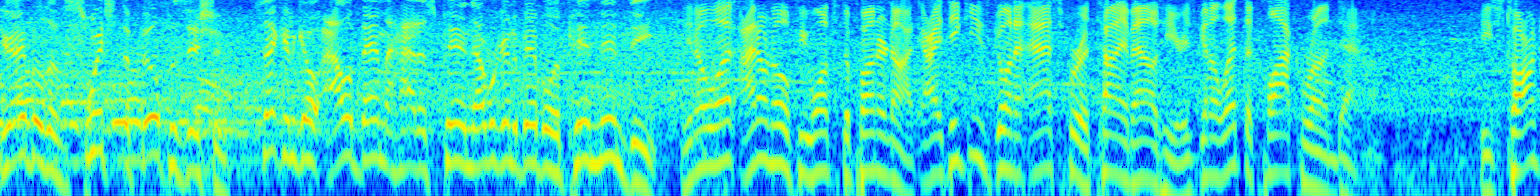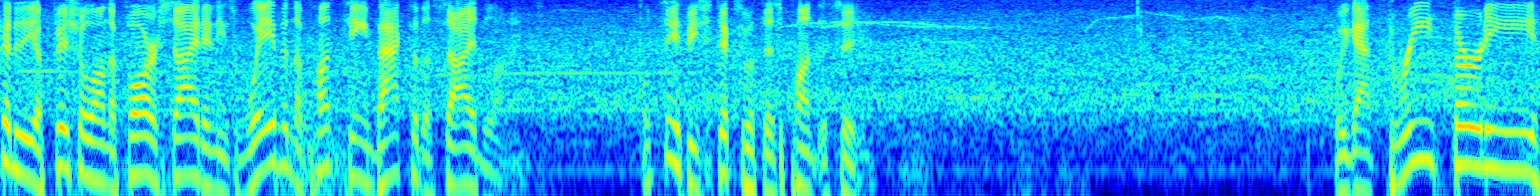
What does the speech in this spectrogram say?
You're able to switch the field position. Second ago, Alabama had us pinned. Now we're going to be able to pin them deep. You know what? I don't know if he wants to punt or not. I think he's going to ask for a timeout here. He's going to let the clock run down. He's talking to the official on the far side, and he's waving the punt team back to the sidelines. Let's see if he sticks with this punt decision. We got 330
